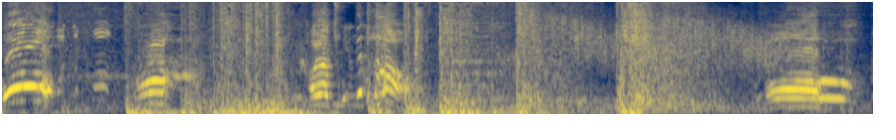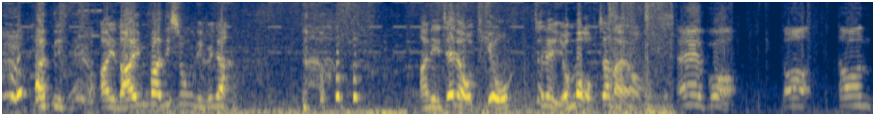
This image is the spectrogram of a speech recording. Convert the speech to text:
오! 어! 아야 족됐다 어. 아니 아니 나인바디 숑디 그냥. 아니 쟤네 어떻게 옴? 쟤네 연막 없잖아요. don't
